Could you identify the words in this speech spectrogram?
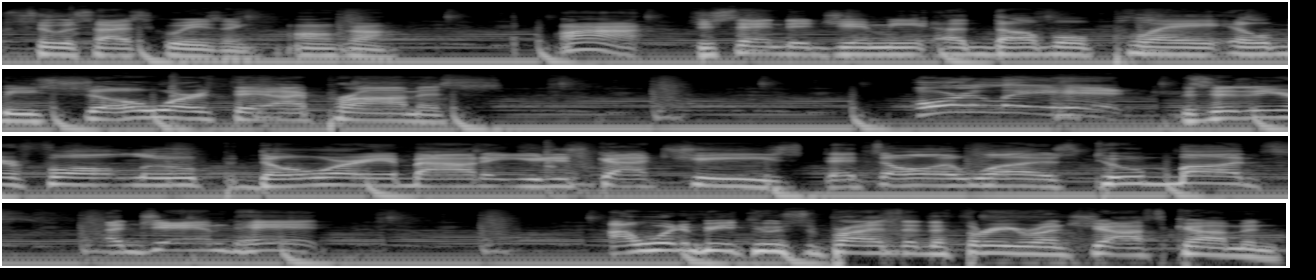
suicide squeezing. Okay. All right. Just ended Jimmy. A double play. It'll be so worth it. I promise. Or lay hit. This isn't your fault, Loup. Don't worry about it. You just got cheese. That's all it was. Two bunts. A jammed hit. I wouldn't be too surprised that the three-run shot's coming.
